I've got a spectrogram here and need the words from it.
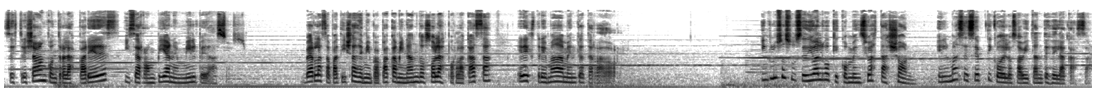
se estrellaban contra las paredes y se rompían en mil pedazos. Ver las zapatillas de mi papá caminando solas por la casa era extremadamente aterrador. Incluso sucedió algo que convenció hasta John, el más escéptico de los habitantes de la casa.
